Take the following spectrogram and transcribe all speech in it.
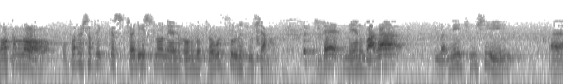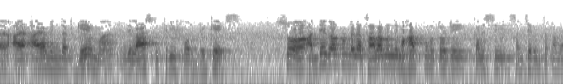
లోకంలో ఉపనిషత్తిక స్టడీస్లో నేను రెండు ప్రవృత్తులను చూశాను. అంటే నేను బాగా ఇవన్నీ చూసి I'm in that game in the last three four decades. So అంతేకాకుండా చాలామంది మహాత్ములతోటి కలిసి సంచరించటము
